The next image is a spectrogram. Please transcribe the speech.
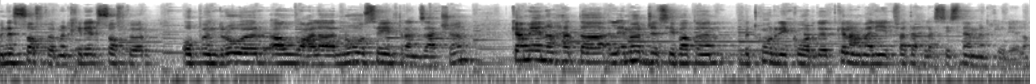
من ال soft من خلال ال software open drawer أو على no sale transaction كمان حتى ال emergency button بتكون recorded كل عملية فتح لل system من خلالها.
